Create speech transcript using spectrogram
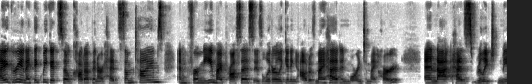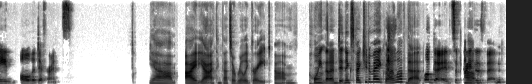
I agree. And I think we get so caught up in our heads sometimes. And for me, my process is literally getting out of my head and more into my heart. And that has really made all the difference. Yeah, I yeah, I think that's a really great um, point that I didn't expect you to make, but I love that. well, good surprises um,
